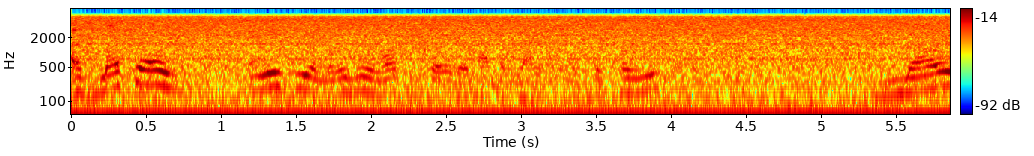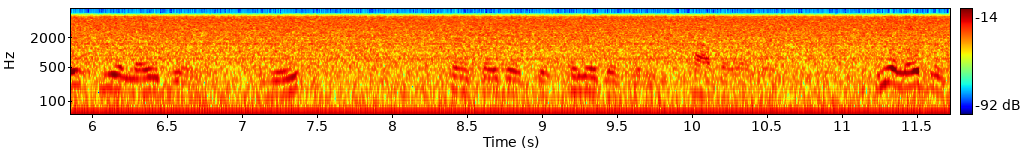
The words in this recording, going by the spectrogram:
As much as any theologian wants to say they have the right answer for you, no theologian group can say they definitively have the right answer. Theologians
